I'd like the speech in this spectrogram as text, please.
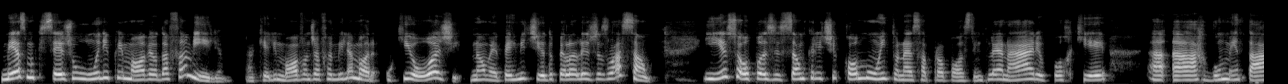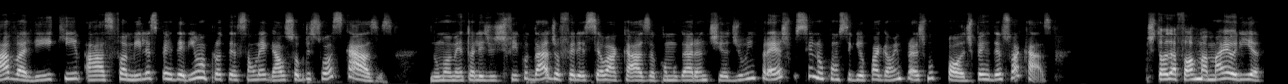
mesmo que seja o único imóvel da família, aquele imóvel onde a família mora, o que hoje não é permitido pela legislação. E isso a oposição criticou muito nessa proposta em plenário, porque a, a argumentava ali que as famílias perderiam a proteção legal sobre suas casas no momento ali de dificuldade, ofereceu a casa como garantia de um empréstimo, se não conseguiu pagar o empréstimo, pode perder sua casa. De toda forma, a maioria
